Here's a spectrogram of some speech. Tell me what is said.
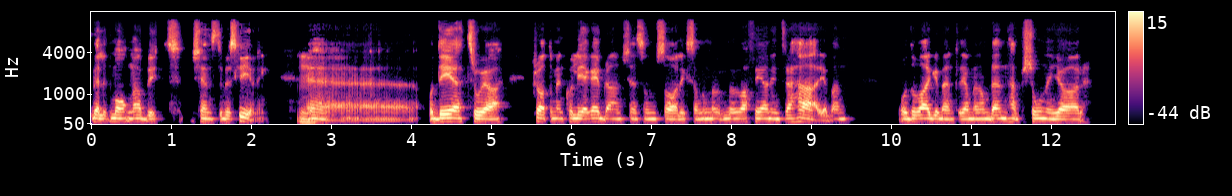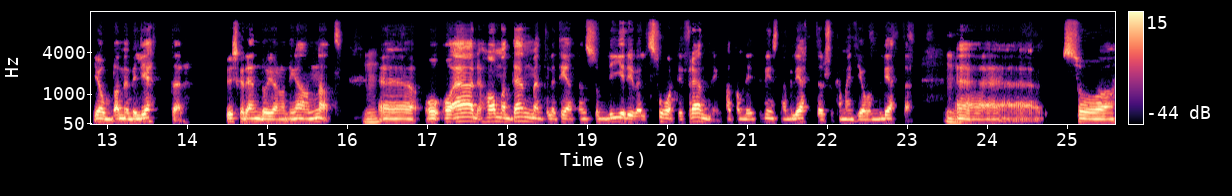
väldigt många har bytt tjänstebeskrivning. Mm. Eh, och Det tror jag pratade med en kollega i branschen som sa liksom, men varför gör ni inte det här? Jag bara, och då var argumentet, ja, men om den här personen gör, jobbar med biljetter, hur ska den då göra någonting annat? Mm. Eh, och, och är, har man den mentaliteten så blir det väldigt svårt i förändring. För att om det inte finns några biljetter så kan man inte jobba med biljetter. Mm. Eh, så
